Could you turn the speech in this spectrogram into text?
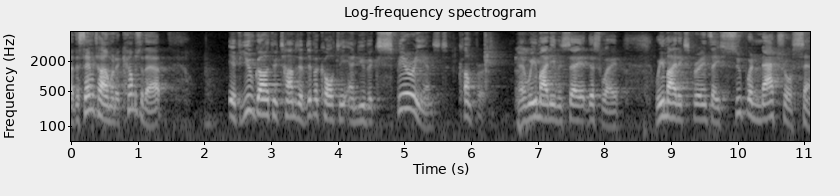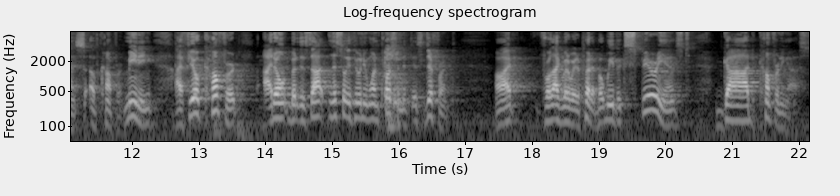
At the same time, when it comes to that, if you've gone through times of difficulty and you've experienced comfort, and we might even say it this way, we might experience a supernatural sense of comfort. Meaning, I feel comfort, I don't, but it's not necessarily through any one person, it's different. All right? For lack of a better way to put it. But we've experienced God comforting us.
